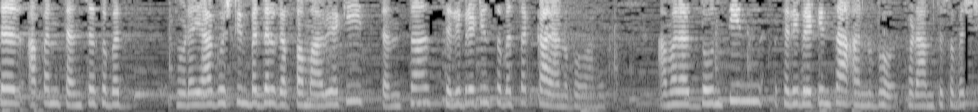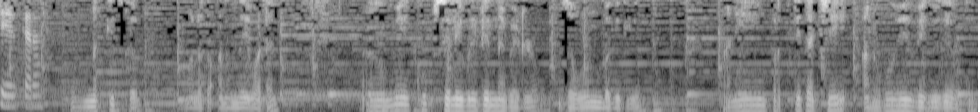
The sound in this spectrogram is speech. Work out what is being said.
तर आपण त्यांच्यासोबत थोड्या या गोष्टींबद्दल गप्पा मारूया की त्यांचा सेलिब्रिटींसोबतचा काय अनुभव आहे. आम्हाला दोन तीन सेलिब्रिटींचा अनुभव थोडा आमच्यासोबत शेअर करा. नक्कीच मला तो आनंदही वाटेल. मी खूप सेलिब्रिटींना भेटलो जवळून बघितलं. आणि प्रत्येकाचे अनुभव हे वेगवेगळे होते.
